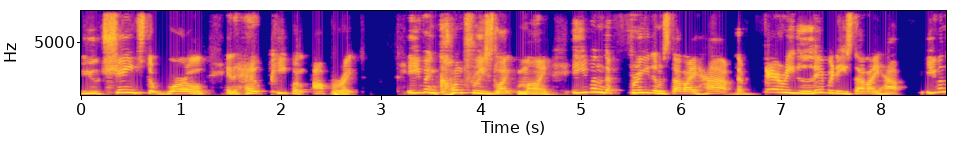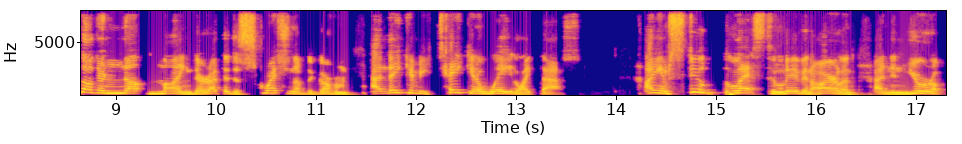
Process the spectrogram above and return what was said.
You changed the world in how people operate. Even countries like mine, even the freedoms that I have, the very liberties that I have, even though they're not mine, they're at the discretion of the government and they can be taken away like that. I am still blessed to live in Ireland and in Europe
